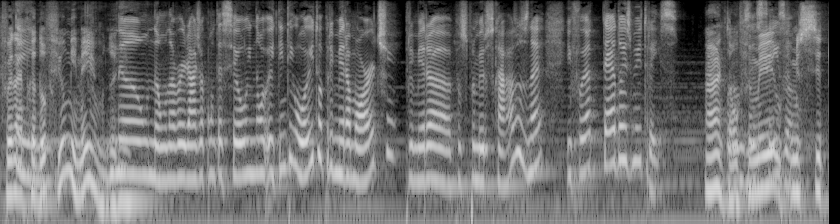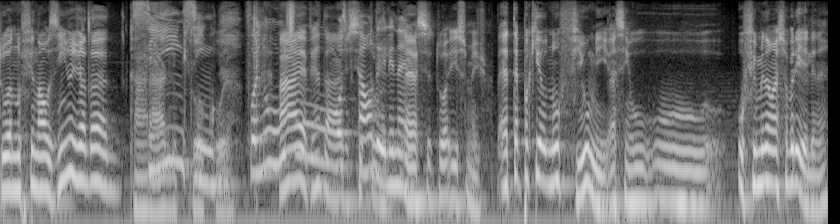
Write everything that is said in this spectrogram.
Foi na tem... época do filme mesmo? Do não, não. Na verdade, aconteceu em 88 a primeira morte, primeira, os primeiros casos, né? E foi até 2003. Ah, então o filme, o filme se situa no finalzinho já da. Caralho, sim, que sim. loucura. Foi no último ah, é verdade, hospital situa, dele, né? É, situa isso mesmo. É até porque no filme, assim, o, o, o filme não é sobre ele, né?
